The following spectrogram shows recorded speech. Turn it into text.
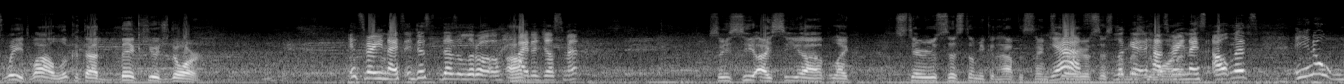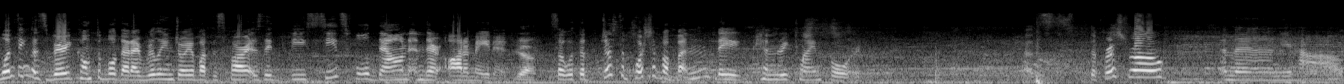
Sweet. Wow, look at that big, huge door. It's very nice. It just does a little Uh-huh. height adjustment. So you see, I see uh, like stereo system. You can have the same stereo Yes. system. Look, it has very it. nice outlets. And you know, one thing that's very comfortable that I really enjoy about this car is that these seats fold down and they're automated. Yeah. So with the just the push of a button, they can recline forward. That's the first row, and then you have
